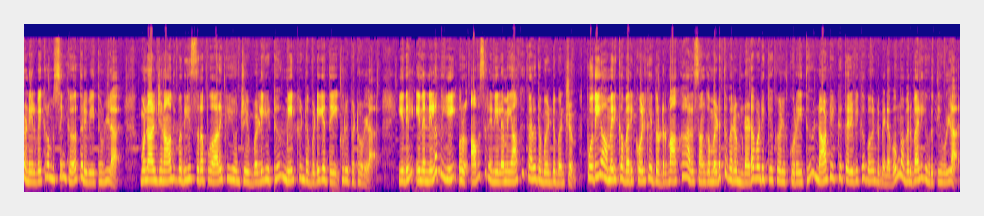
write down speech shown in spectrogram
ரணில் விக்ரமசிங்கே தெரிவித்துள்ளார். முன்னாள் ஜனாதிபதி சிறப்பு அறிக்கையொன்றை வெளியிட்டு மேற்கண்ட விடயத்தை குறிப்பிட்டுள்ளார். இதில் இந்த நிலைமையை ஒரு அவசர நிலைமையாக கருத வேண்டும் என்றும் புதிய அமெரிக்க வரி கொள்கை தொடர்பாக அரசாங்கம் எடுத்து வரும் நடவடிக்கைகள் குறித்து நாட்டிற்கு தெரிவிக்க வேண்டும் எனவும் அவர் வலியுறுத்தியுள்ளார்.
